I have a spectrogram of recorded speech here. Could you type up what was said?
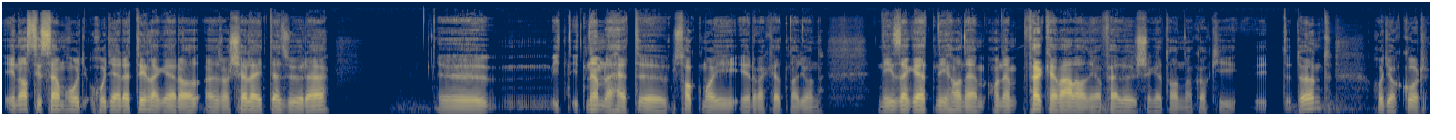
Én azt hiszem, hogy, hogy erre tényleg erre, erre a selejtezőre itt, itt nem lehet szakmai érveket nagyon nézegetni, hanem, hanem fel kell vállalni a felelősséget annak, aki itt dönt, hogy akkor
